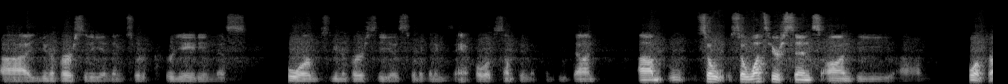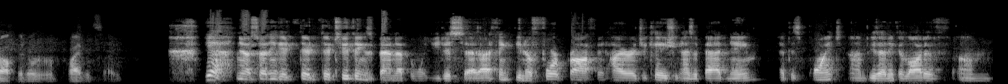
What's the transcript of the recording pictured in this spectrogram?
uh, university and then sort of creating this Forbes University as sort of an example of something that could be done. Um, so, so what's your sense on the um, for-profit or, or private side? Yeah, no. So I think there, there, are two things bound up in what you just said. I think you know, for-profit higher education has a bad name at this point um, because I think a lot of um,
